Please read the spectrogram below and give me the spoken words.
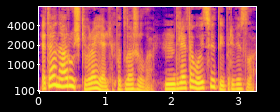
Это она ручки в рояль подложила. Для того и цветы привезла».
